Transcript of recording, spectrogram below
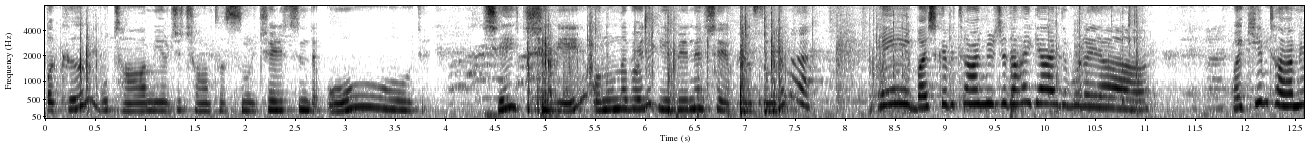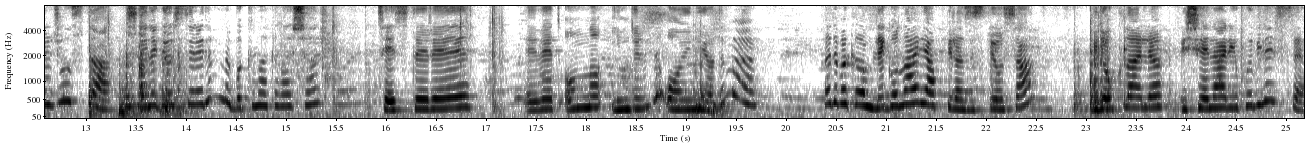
Bakın bu tamirci çantasının içerisinde o şey çivi onunla böyle birbirine şey yapıyorsun değil mi? Hey başka bir tamirci daha geldi buraya. Bakayım tamirci usta. Şöyle gösterelim mi? Bakın arkadaşlar. Testere. Evet onunla indirdi oynuyor değil mi? Hadi bakalım legolar yap biraz istiyorsan. Bloklarla bir şeyler yapabilirsin.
